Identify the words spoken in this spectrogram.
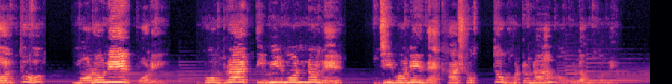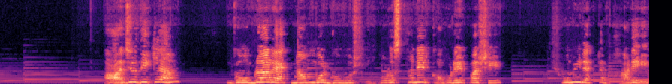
গল্প মরণের পরে, গোবরার তিমির মণ্ডলের জীবনে দেখা সত্য ঘটনা অবলম্বনে। আজও দেখলাম গোবরার এক নম্বর গোরস্থানের কবরের পাশে সমীর একটা ভাড়ে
